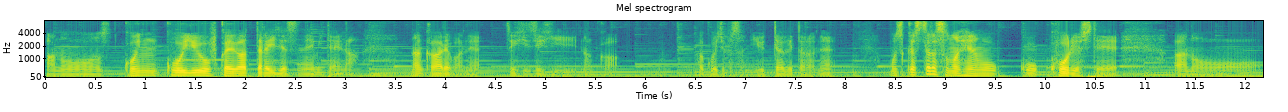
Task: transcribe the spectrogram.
あの、こういう、こういうオフ会があったらいいですね、みたいな、なんかあればね、ぜひぜひ、なんか、箱市場さんに言ってあげたらね、もしかしたらその辺をこう考慮して、あの、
